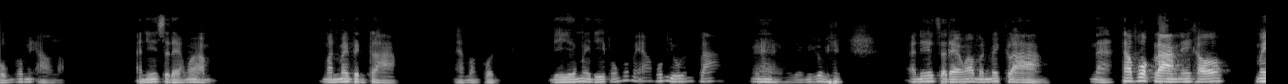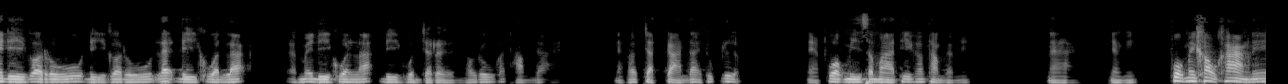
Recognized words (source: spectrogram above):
ผมก็ไม่เอาหรอกอันนี้แสดงว่ามันไม่เป็นกลางนะบางคนดีแล้วไม่ดี ผมก็ไม่เอาผมอยู่กลางอย่างนี้ก็มีอันนี้แสดงว่ามันไม่กลางนะถ้าพวกกลางนี้เขาไม่ดีก็รู้ ดีก็รู้ และดีควรละ ไม่ดีควรละ ดีควรเจริญเขารู้เขาทาได้นะเขาจัดการได้ทุกเรื่อง เนี่ยพวกมีสมาธิเขาทำแบบนี้นะอย่างนี้ พวกไม่เข้าข้างนี้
